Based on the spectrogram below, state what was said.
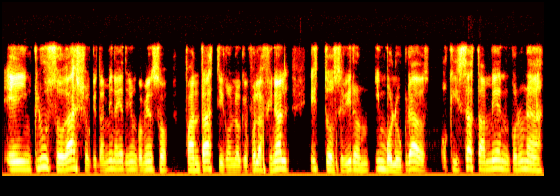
e incluso Gallo, que también había tenido un comienzo fantástico en lo que fue la final, estos se vieron involucrados, o quizás también con una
